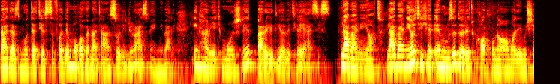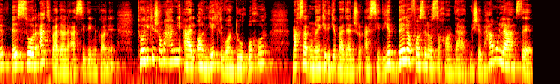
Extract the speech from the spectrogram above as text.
بعد از مدتی استفاده مقاومت انسولینی رو از بین می‌بره. این هم یک مژده برای دیابتی های عزیز. لبنیات. لبنیاتی که امروزه داره تو کارخونه آماده میشه به سرعت بدن اسیدی می‌کنه. طوری که شما همین الان یک لیوان دوغ بخور مخصوصا اونایی که دیگه بدنشون اسیدیه بلافاصله استخوان درد میشه. به همون لحظه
